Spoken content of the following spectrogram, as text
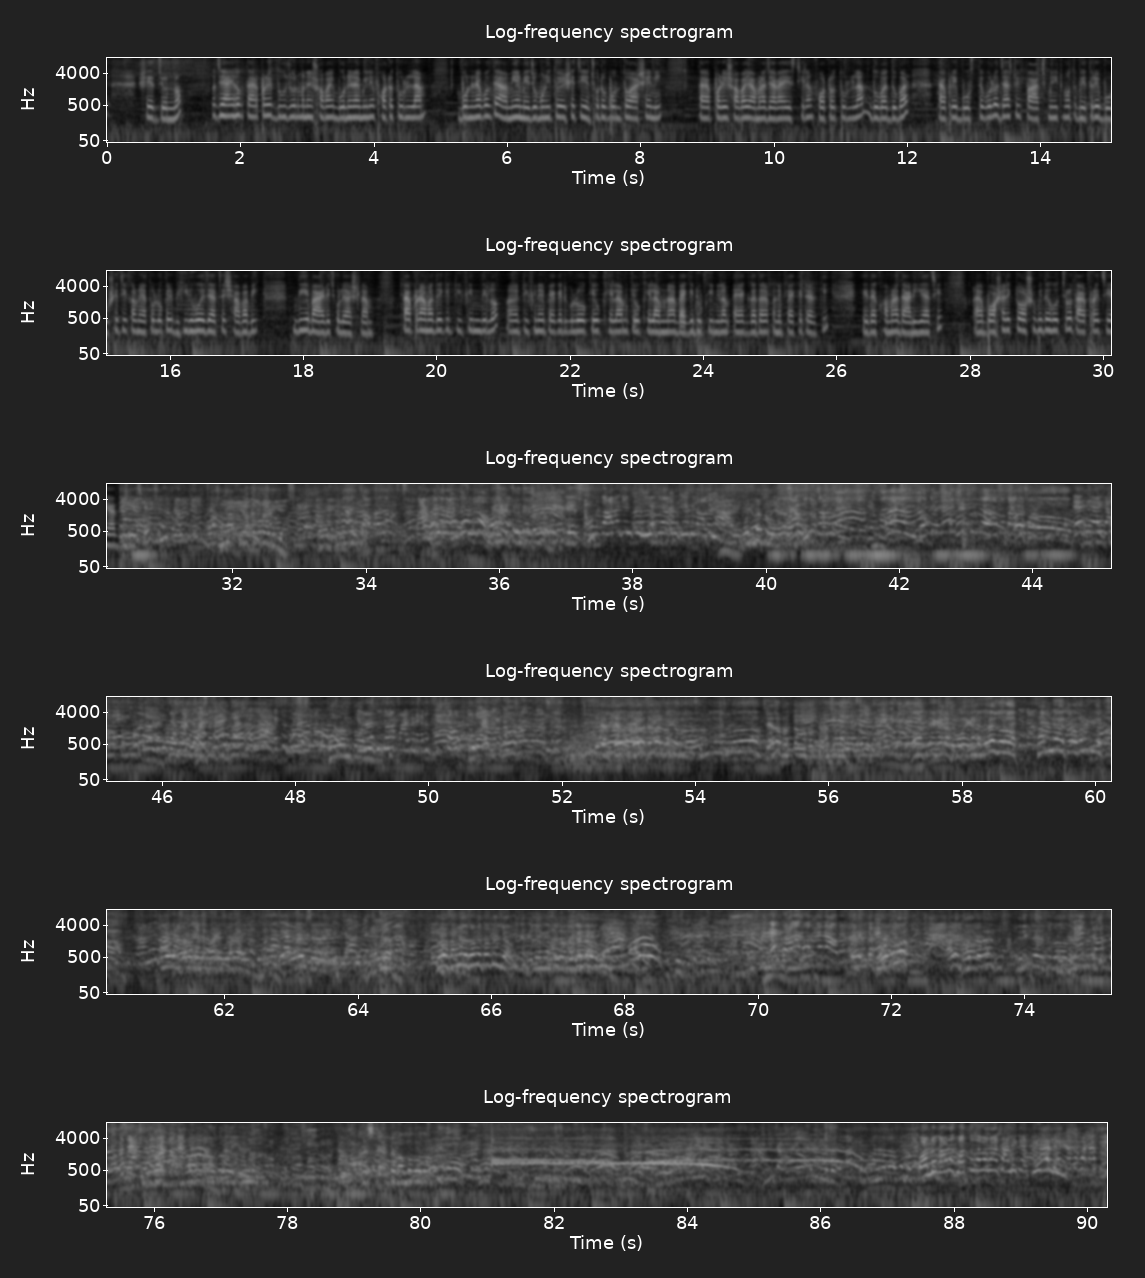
সেজন্য। তো যাই হোক, তারপরে দুজন মানে সবাই বোনেরা মিলে ফটো তুললাম। বোনেরা বলতে আমি আর মেজমণি তো এসেছি, ছোটো বোন তো আসেনি। তারপরে সবাই আমরা যারা এসেছিলাম, ফটো তুললাম দুবার দুবার। তারপরে বসতে বলল, জাস্ট ওই পাঁচ মিনিট মতো ভেতরে বসেছি, কারণ এত লোকের ভিড় হয়ে যাচ্ছে, স্বাভাবিক। দিয়ে বাইরে চলে আসলাম। তারপরে আমাদেরকে টিফিন দিল। টিফিনের প্যাকেটগুলো কেউ খেলাম কেউ খেলাম না, ব্যাগে ঢুকিয়ে নিলাম, এক গাদার মানে প্যাকেট আর কি। এ দেখো, আমরা দাঁড়িয়ে আছি। বসার একটু অসুবিধে হচ্ছিল, তারপরে চেয়ার দিয়েছে। উঠতে হবে কিন্তু নিয়ে গিয়ে এখন দিয়ে না হ্যাঁ, উঠতে হবে। এই যে, এই যাবে, একটু ধরে ছিল। বললাম তো আমি। কেননা দুজনে পারবে না, কেন ধরতে হবে তো। এই গলা ধরতে দাও আরে ধরতে দাও আচ্ছা একসাথে অন্য কাউকে ধরতে দেবে না শালিকে কি বলি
